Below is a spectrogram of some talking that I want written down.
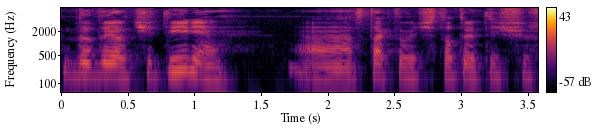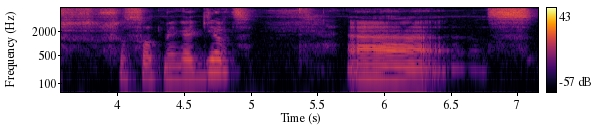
DDR4 Э, с тактовой частотой 1600 МГц э, с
